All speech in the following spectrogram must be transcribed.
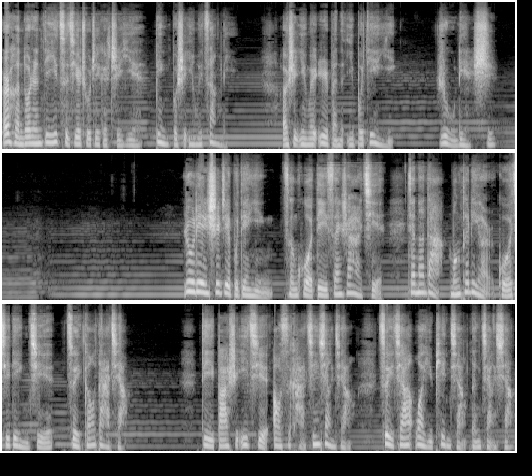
而很多人第一次接触这个职业，并不是因为葬礼，而是因为日本的一部电影《入殓师》。《入殓师》这部电影曾获第三十二届加拿大蒙特利尔国际电影节最高大奖。第八十一届奥斯卡金像奖最佳外语片奖等奖项，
